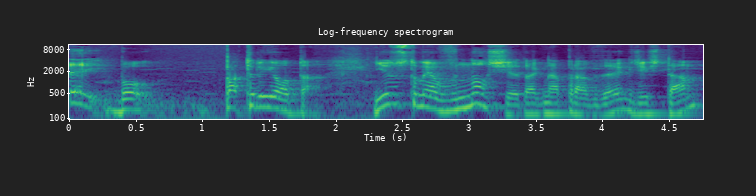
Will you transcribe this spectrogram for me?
ej, bo patriota. Jezus to miał w nosie tak naprawdę, gdzieś tam,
